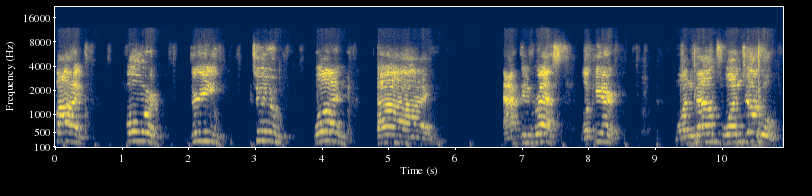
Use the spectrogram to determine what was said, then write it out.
Five, four, three, two, one. Time. Active rest. Look here. One bounce, one juggle.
